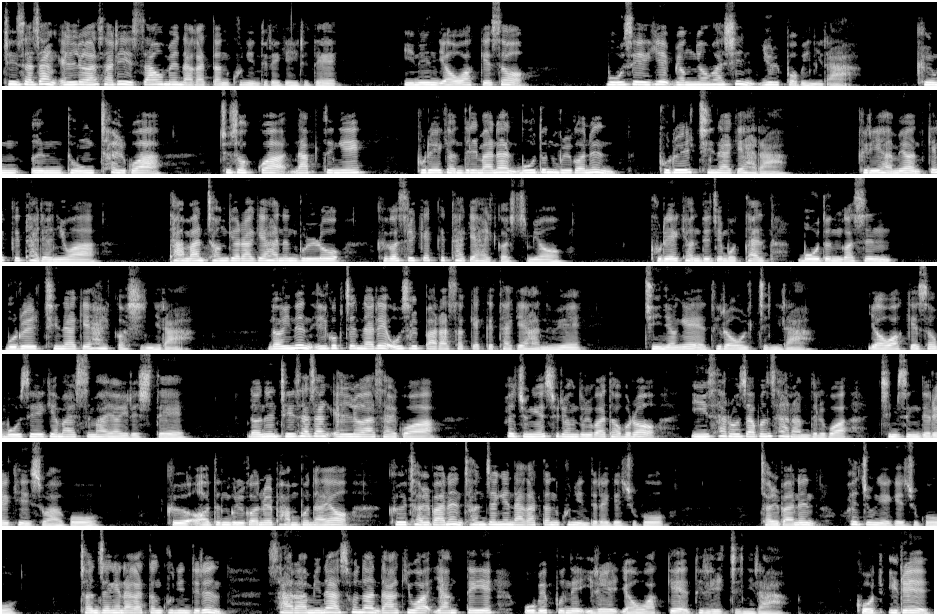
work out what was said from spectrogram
제사장 엘르아살이 싸움에 나갔던 군인들에게 이르되 이는 여호와께서 모세에게 명령하신 율법이니라. 금, 은, 동, 철과 주석과 납 등의 불에 견딜 만한 모든 물건은 불을 진하게 하라. 그리하면 깨끗하려니와 다만 정결하게 하는 물로 그것을 깨끗하게 할 것이며 불에 견디지 못한 모든 것은 물을 진하게 할 것이니라. 너희는 일곱째 날에 옷을 빨아서 깨끗하게 한 후에 진영에 들어올지니라. 여호와께서 모세에게 말씀하여 이르시되 너는 제사장 엘르아살과 회중의 수령들과 더불어 이 사로잡은 사람들과 짐승들을 계수하고 그 얻은 물건을 반분하여 그 절반은 전쟁에 나갔던 군인들에게 주고 절반은 회중에게 주고 전쟁에 나갔던 군인들은 사람이나 소나 나귀와 양떼의 500분의 1을 여호와께 드릴지니라. 곧 이를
